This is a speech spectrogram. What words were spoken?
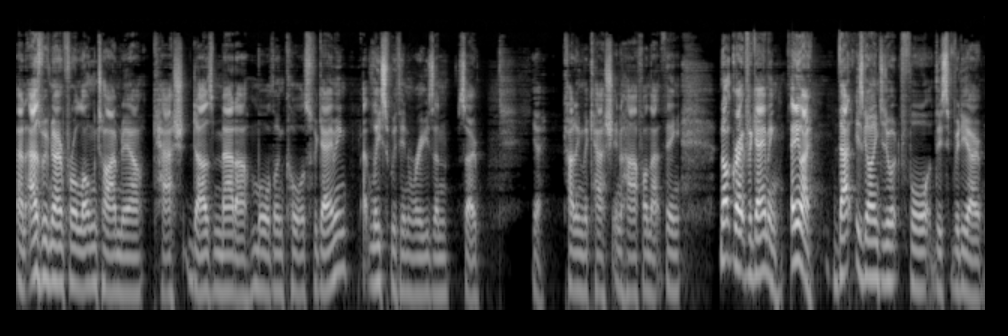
And as we've known for a long time now, cache does matter more than cores for gaming, at least within reason. So, yeah, cutting the cache in half on that thing. Not great for gaming. Anyway, that is going to do it for this video.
